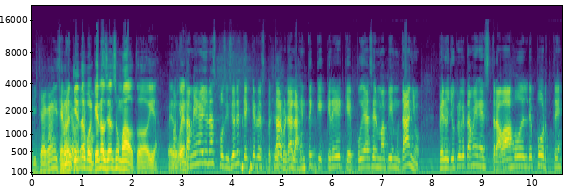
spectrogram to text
Y que hagan Que no entiendo por qué no se han sumado todavía, pero Porque bueno. también hay unas posiciones que hay que respetar, ¿verdad? La gente que cree que puede hacer más bien daño pero yo creo que también es trabajo del deporte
